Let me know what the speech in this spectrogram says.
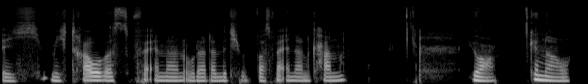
ich mich traue, was zu verändern oder damit ich was verändern kann. Ja, genau.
